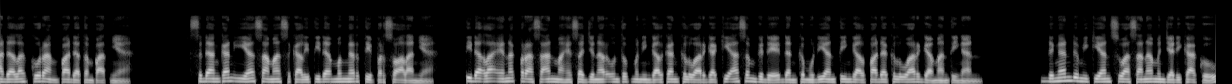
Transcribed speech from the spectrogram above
adalah kurang pada tempatnya. Sedangkan ia sama sekali tidak mengerti persoalannya. Tidaklah enak perasaan Mahesa Jenar untuk meninggalkan keluarga Ki Asem Gede dan kemudian tinggal pada keluarga Mantingan. Dengan demikian suasana menjadi kaku,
